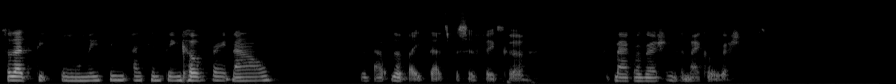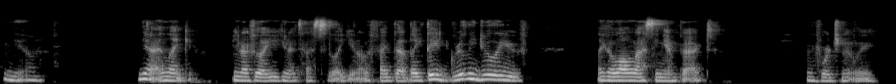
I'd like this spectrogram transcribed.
So that's the only thing I can think of right now that, that like that specific uh, like macroaggressions and microaggressions. yeah yeah and like you know i feel like you can attest to like you know the fact that like they really do leave like a long lasting impact unfortunately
